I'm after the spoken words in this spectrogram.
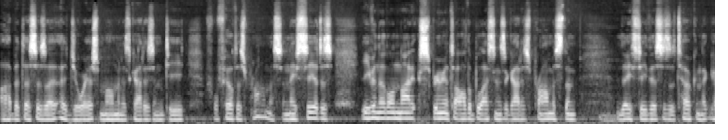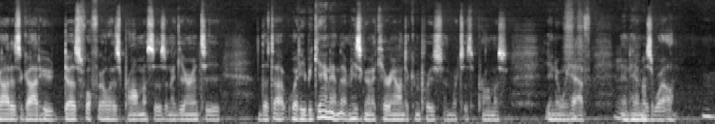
Uh, but this is a, a, joyous moment as God has indeed fulfilled his promise. And they see it as, even though they'll not experience all the blessings that God has promised them, mm-hmm. they see this as a token that God is a God who does fulfill his promises and a guarantee that uh, what he began in them, he's going to carry on to completion, which is a promise, you know, we have mm-hmm. in him as well. Mm-hmm.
